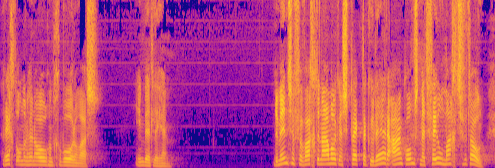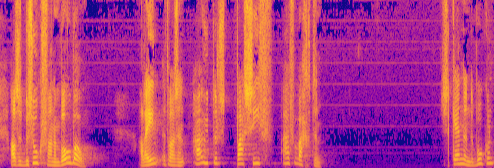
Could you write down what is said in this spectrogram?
recht onder hun ogen geboren was in Bethlehem. De mensen verwachten namelijk een spectaculaire aankomst met veel machtsvertoon, als het bezoek van een bobo. Alleen, het was een uiterst passief afwachten. Ze kenden de boeken,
